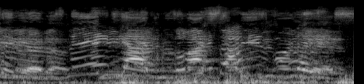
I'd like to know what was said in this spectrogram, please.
seviyoruz. Ne ihtiyacınız olarsa biz buradayız.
